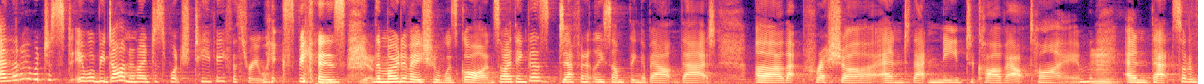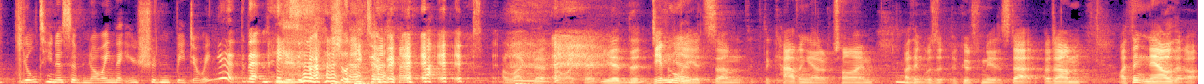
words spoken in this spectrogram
And then I would just, it would be done, and I'd just watch TV for three weeks because Yep. the motivation was gone. So I think there's definitely something about that, uh, that pressure and that need to carve out time, and that sort of guiltiness of knowing that you shouldn't be doing it that makes you actually do it. I like that. I like that. Yeah, the, definitely. Yeah. It's um, the carving out of time. I think was good for me at the start. But um, I think now that uh,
